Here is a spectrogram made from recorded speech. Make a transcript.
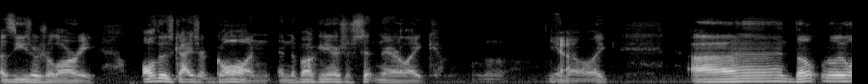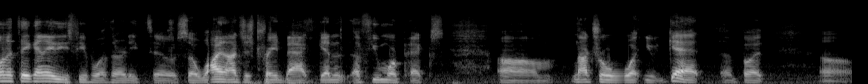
Azeez Ojulari, all those guys are gone, and the Buccaneers are sitting there like, you yeah. know, like, I don't really want to take any of these people at 32. So why not just trade back, get a, a few more picks? Um, not sure what you'd get, uh, but um,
